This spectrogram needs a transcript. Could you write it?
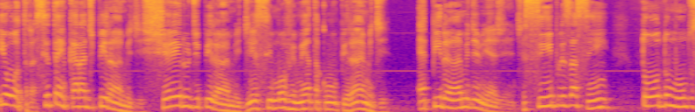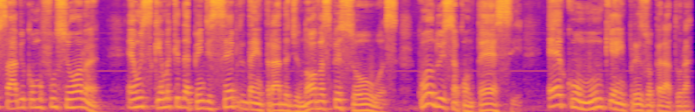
E outra, se tem cara de pirâmide, cheiro de pirâmide e se movimenta como pirâmide, é pirâmide, minha gente. Simples assim. Todo mundo sabe como funciona. É um esquema que depende sempre da entrada de novas pessoas. Quando isso acontece, é comum que a empresa operadora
